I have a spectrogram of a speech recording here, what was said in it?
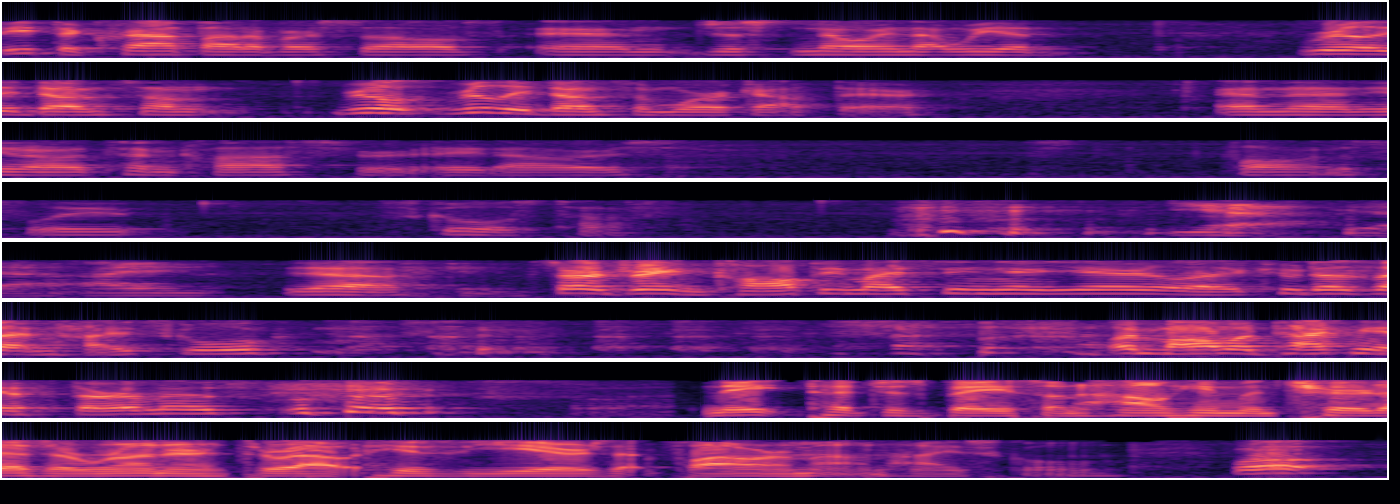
beat the crap out of ourselves. And just knowing that we had really done some, real, really done some work out there, and then you know attend class for eight hours, falling asleep. School is tough. yeah, yeah, I. Yeah, I can... started drinking coffee my senior year. Like, who does that in high school? my mom would pack me a thermos. Nate touches base on how he matured as a runner throughout his years at Flower Mound High School. Well,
